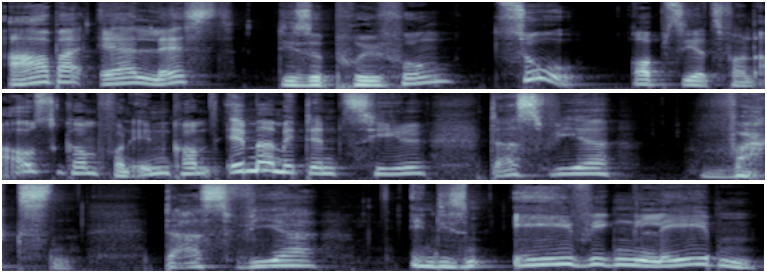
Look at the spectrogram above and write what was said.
aber er lässt diese Prüfung zu. Ob sie jetzt von außen kommt, von innen kommt, immer mit dem Ziel, dass wir wachsen, dass wir in diesem ewigen Leben,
